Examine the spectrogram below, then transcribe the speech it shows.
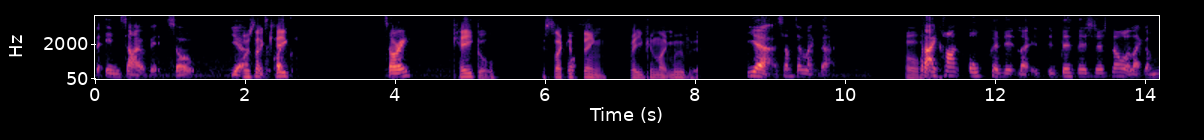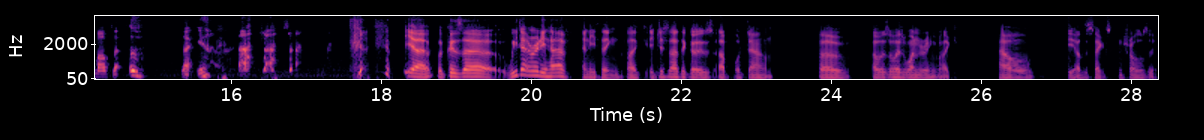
the inside of it. So, yeah. Oh, that cake Sorry. Kegel? It's like a thing where you can like move it. Yeah, something like that. Oh, But I can't open it like it, it, there- there's just no like a mouth like ugh, like you know. yeah, because uh, we don't really have anything. Like it just either goes up or down. So I was always wondering like how the other sex controls it.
